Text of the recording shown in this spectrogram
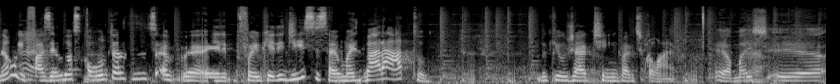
Não, e É. fazendo as contas, é, ele, foi o que ele disse, saiu mais barato do que o jatinho particular. É, mas é,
